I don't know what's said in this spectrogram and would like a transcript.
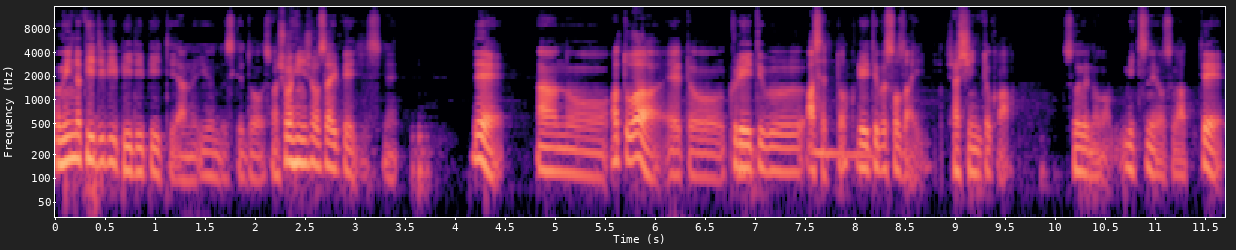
みんな PDP、PDP ってあの言うんですけど、その商品詳細ページですね。で、あの、あとは、えっ、と、クリエイティブアセット、クリエイティブ素材、写真とか、そういうのが三つの要素があって、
